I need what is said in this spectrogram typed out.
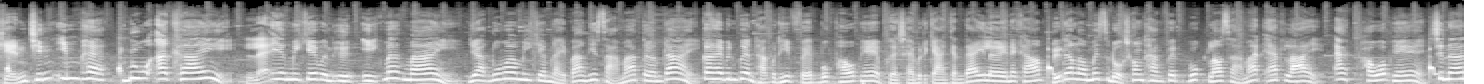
เกนชิน Impact Blue Archive และยังมีเกมอื่นๆ อีกมากมาย อยากรู้ว่ามีเกมไหนบ้างที่สามารถเติมได้ ก็ให้เพื่อนๆทักไปที่ Facebook PowerPay เพื่อใช้บริการกันได้เลยนะครับ หรือถ้าเราไม่สะดวกช่องทาง Facebook เราสามารถแอดไลน์แอด @powerpay ฉะนั้น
